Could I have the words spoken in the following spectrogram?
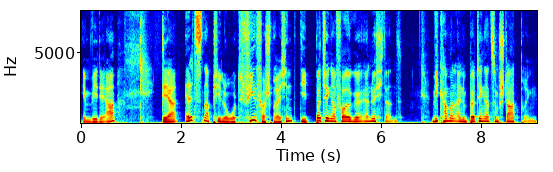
im WDR. Der Elstner-Pilot vielversprechend, die Böttinger-Folge ernüchternd. Wie kann man einen Böttinger zum Start bringen?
